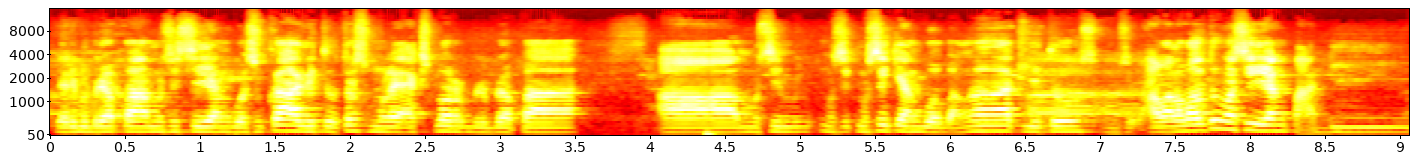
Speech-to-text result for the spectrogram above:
dari beberapa musisi yang gue suka gitu. Terus mulai explore beberapa ah, musik musik musik yang gua banget gitu. Ah. Awal-awal tuh masih yang padi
